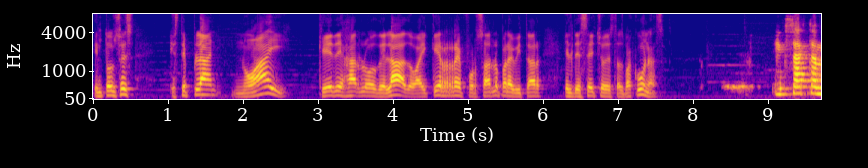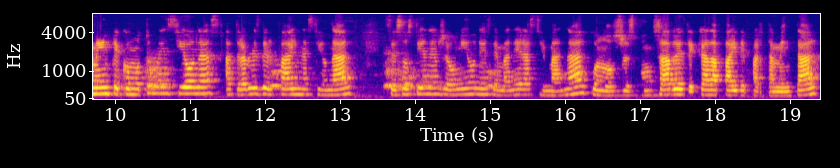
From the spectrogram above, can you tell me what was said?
Entonces, este plan no hay que dejarlo de lado, hay que reforzarlo para evitar el desecho de estas vacunas. Exactamente, como tú mencionas, a través del PAI nacional se sostienen reuniones de manera semanal con los responsables de cada PAI departamental.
